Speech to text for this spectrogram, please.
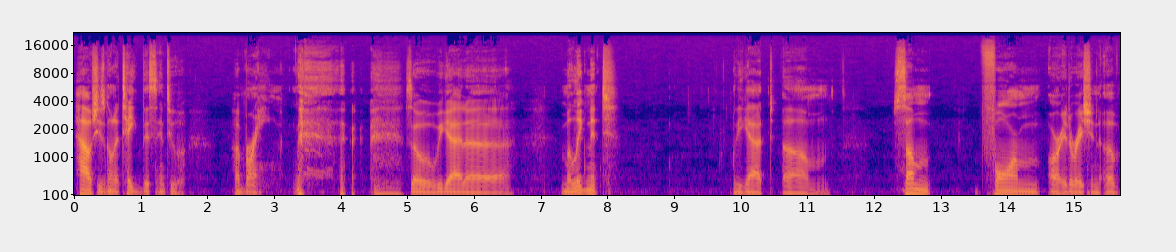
how she's gonna take this into her brain. so we got uh Malignant. We got um some form or iteration of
